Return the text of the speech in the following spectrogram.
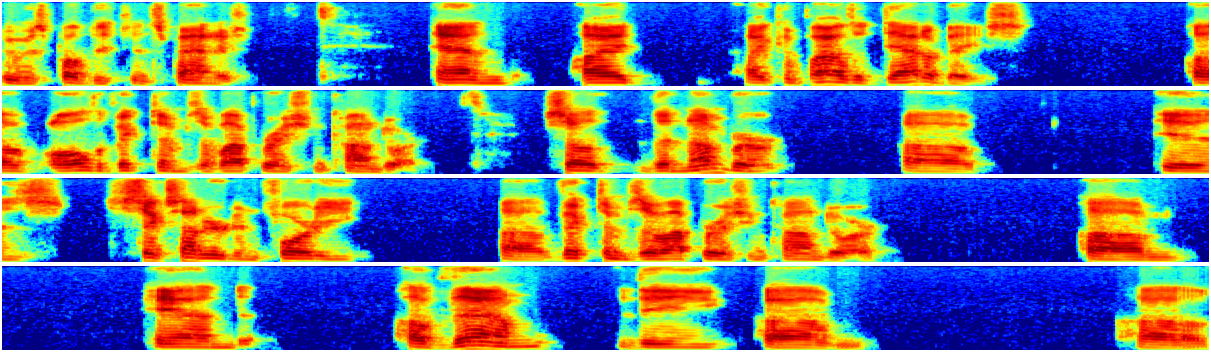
it was published in Spanish, and I I compiled a database of all the victims of Operation Condor. So the number uh, is 640 uh, victims of Operation Condor. Um, and of them, the, um, uh,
